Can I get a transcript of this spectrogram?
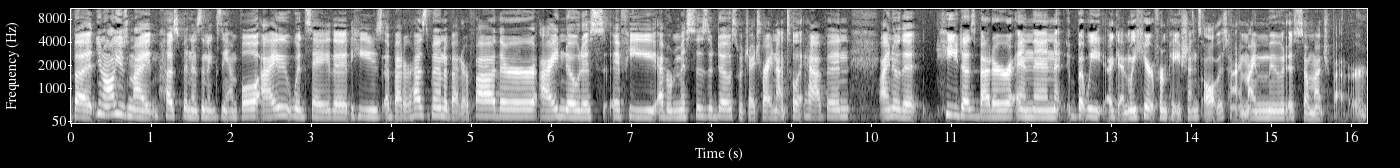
But, you know, I'll use my husband as an example. I would say that he's a better husband, a better father. I notice if he ever misses a dose, which I try not to let happen, I know that he does better. And then, but we, again, we hear it from patients all the time. My mood is so much better.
